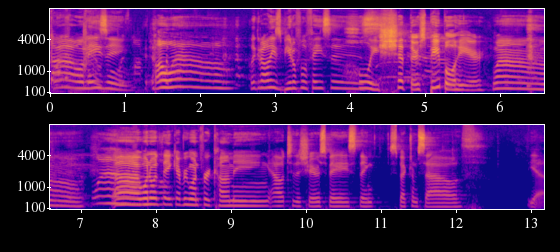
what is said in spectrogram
dollar Wow, amazing. Oh wow. Look at all these beautiful faces. Holy shit, there's people here. Wow. Uh, I want to thank everyone for coming out to the share space. Thank Spectrum South. Yeah.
